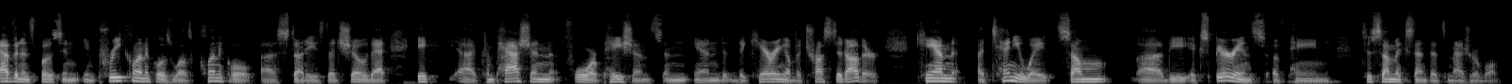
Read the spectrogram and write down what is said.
evidence, both in, in preclinical as well as clinical uh, studies, that show that it, uh, compassion for patients and, and the caring of a trusted other can attenuate some uh, the experience of pain to some extent that's measurable.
